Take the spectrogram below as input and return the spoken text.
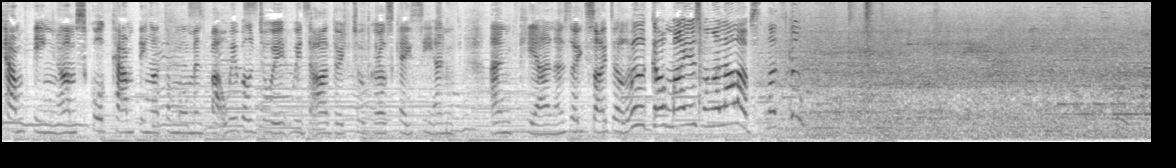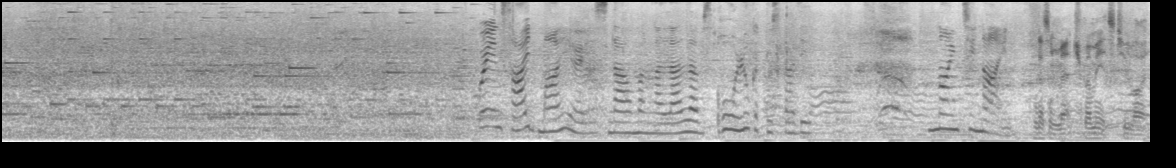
camping, um school camping at the moment, but we will do it with the other two girls, Casey and and Kiana. So excited! We'll go, Myers, mga lalabs. Let's go. We're inside Myers now, mga lalabs. Oh, look at this, Daddy. 99. It doesn't match, Mummy. It's too light.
